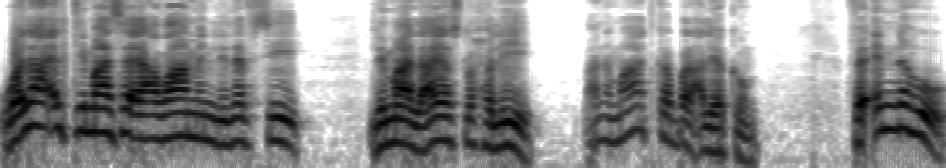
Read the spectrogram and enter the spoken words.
ولا التماس إعظام لنفسي لما لا يصلح لي. أنا ما أتكبر عليكم. فإنه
